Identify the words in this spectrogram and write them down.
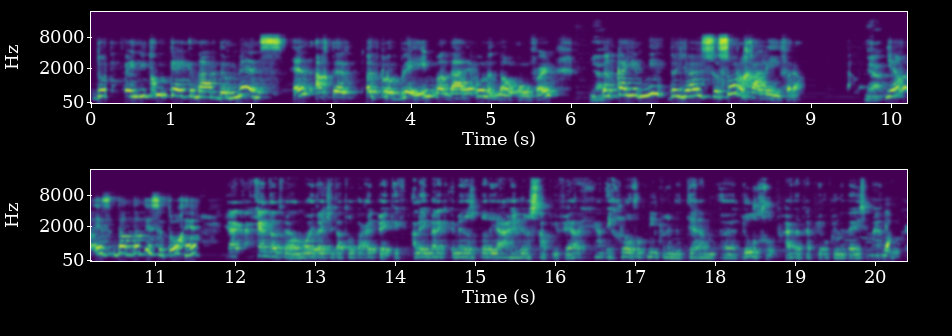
doordat wij niet goed kijken naar de mens hè, achter het probleem, want daar hebben we het nou over, ja. dan kan je niet de juiste zorg gaan leveren. Ja, ja is, dat, dat is het toch? Hè? Ja, ik herken dat wel. Mooi dat je dat ook uitpikt. Ik, alleen ben ik inmiddels door de jaren weer een stapje verder gegaan. Ik geloof ook niet meer in de term uh, doelgroep. Hè? Dat heb je ook in lezen in mijn ja. boek.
